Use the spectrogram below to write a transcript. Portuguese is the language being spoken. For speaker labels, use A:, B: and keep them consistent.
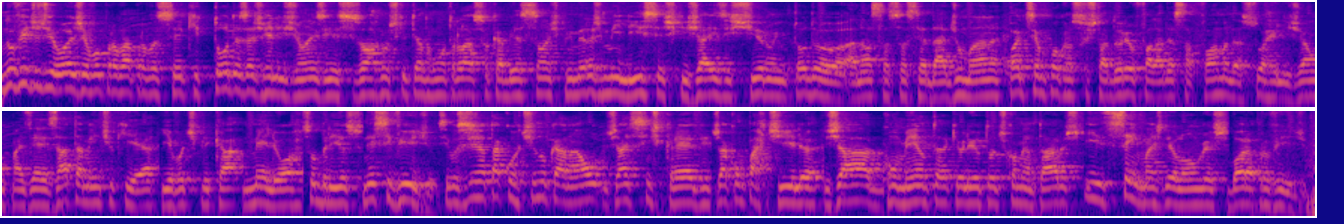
A: No vídeo de hoje eu vou provar pra você que todas as religiões e esses órgãos que tentam controlar a sua cabeça são as primeiras milícias que já existiram em toda a nossa sociedade humana. Pode ser um pouco assustador eu falar dessa forma da sua religião, mas é exatamente o que é e eu vou te explicar melhor sobre isso nesse vídeo. Se você já tá curtindo o canal, já se inscreve, já compartilha, já comenta que eu leio todos os comentários e sem mais delongas, bora pro vídeo.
